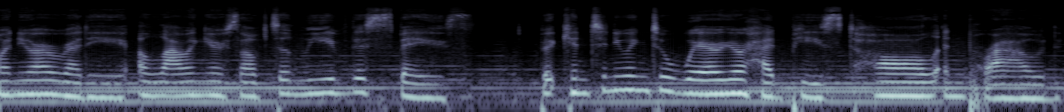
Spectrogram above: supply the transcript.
When you are ready, allowing yourself to leave this space, but continuing to wear your headpiece tall and proud,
